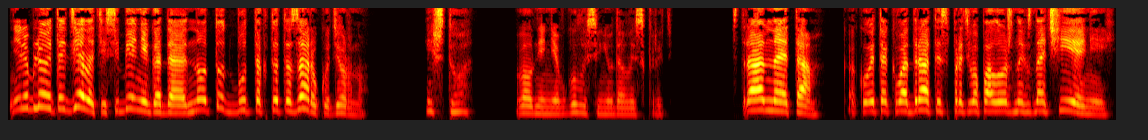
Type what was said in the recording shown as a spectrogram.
Не люблю это делать и себе не гадаю, но тут будто кто-то за руку дернул. И что? Волнение в голосе не удалось скрыть. Странное там. Какой-то квадрат из противоположных значений.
